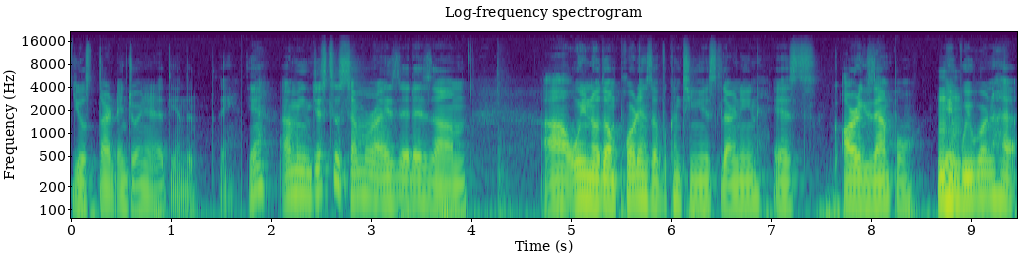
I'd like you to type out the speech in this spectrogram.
you'll start enjoying it at the end of the day. Yeah, I mean, just to summarize it is um, uh, well, you know, the importance of continuous learning is our example. Mhm. If we weren't ha-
